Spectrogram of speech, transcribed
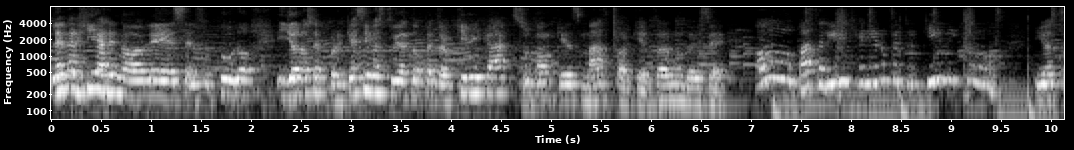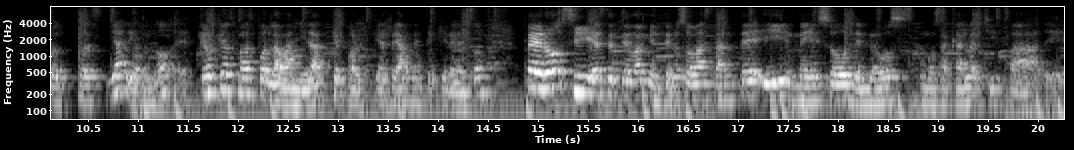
La energía renovable es el futuro y yo no sé por qué sigo estudiando petroquímica, supongo que es más porque todo el mundo dice, oh, va a salir ingeniero petroquímico. Y yo pues, pues ya digo, ¿no? Eh, creo que es más por la vanidad que porque realmente quiere eso. Pero sí, este tema me interesó bastante y me hizo de nuevo como sacar la chispa de,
